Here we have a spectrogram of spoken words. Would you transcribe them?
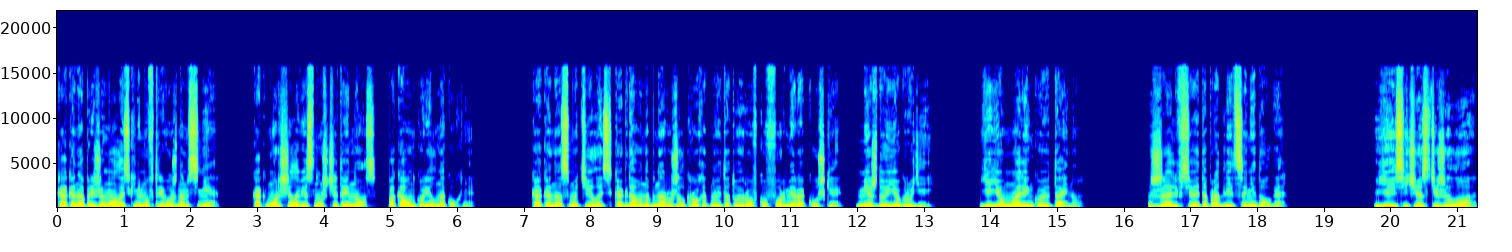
Как она прижималась к нему в тревожном сне, как морщила веснушчатый нос, пока он курил на кухне. Как она смутилась, когда он обнаружил крохотную татуировку в форме ракушки между ее грудей. Ее маленькую тайну. Жаль, все это продлится недолго. «Ей сейчас тяжело,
